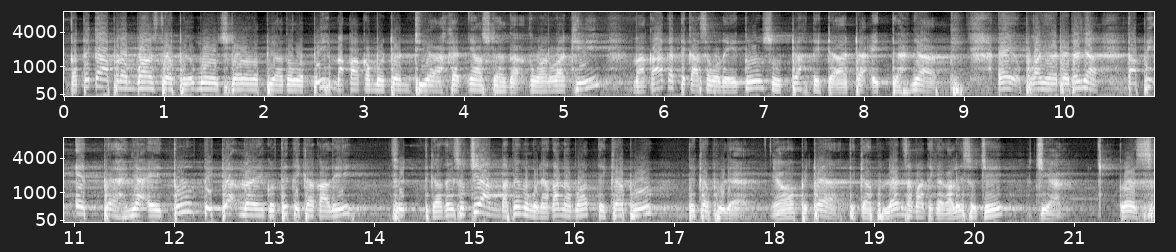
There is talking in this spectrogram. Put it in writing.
Ketika perempuan sudah berumur sudah lebih atau lebih, maka kemudian dia akhirnya sudah nggak keluar lagi, maka ketika seperti itu sudah tidak ada idahnya. Eh, bukan tidak ada idahnya, tapi idahnya itu tidak mengikuti tiga kali tiga kali sucian, tapi menggunakan apa? Tiga bu, tiga bulan. Ya beda, tiga bulan sama tiga kali suci sucian. terus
